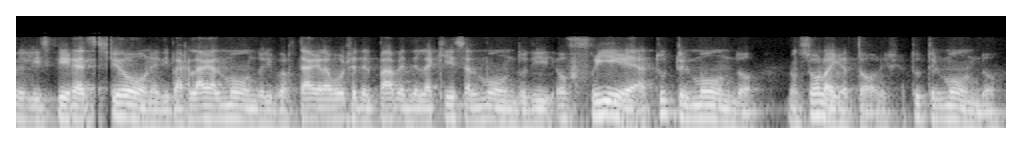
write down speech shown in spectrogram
quell'ispirazione di parlare al mondo, di portare la voce del Papa e della Chiesa al mondo, di offrire a tutto il mondo, non solo ai cattolici, a tutto il mondo,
